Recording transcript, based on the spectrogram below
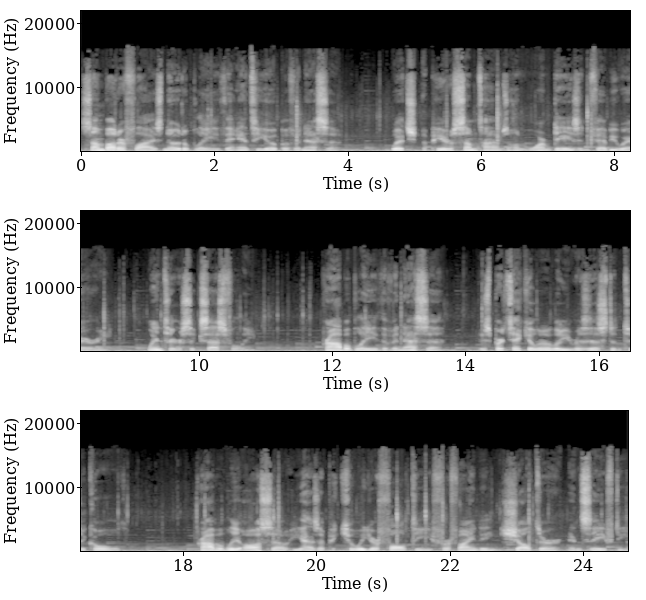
Some butterflies, notably the Antiopa vanessa, which appears sometimes on warm days in February, winter successfully. Probably the vanessa is particularly resistant to cold. Probably also he has a peculiar faulty for finding shelter and safety.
